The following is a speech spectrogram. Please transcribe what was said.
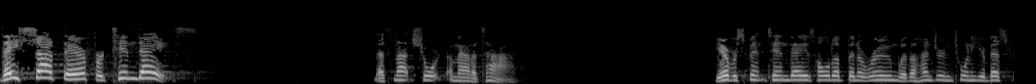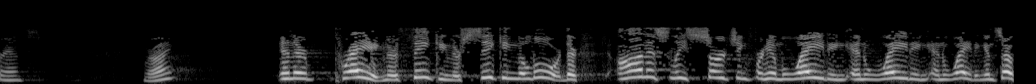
they sat there for 10 days. That's not short amount of time. You ever spent 10 days holed up in a room with 120 of your best friends? Right? And they're praying, they're thinking, they're seeking the Lord. They're honestly searching for Him, waiting and waiting and waiting. And so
